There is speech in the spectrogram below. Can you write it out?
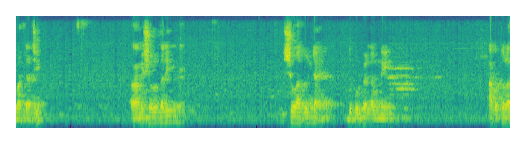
ওয়াদ্রাজি আগামী ষোলো তারিখ সোয়া দুইটায় দুপুরবেলা উনি আগরতলা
